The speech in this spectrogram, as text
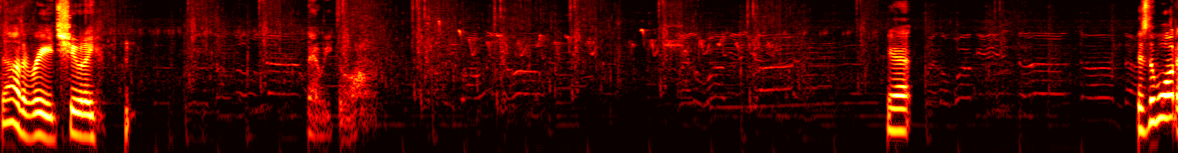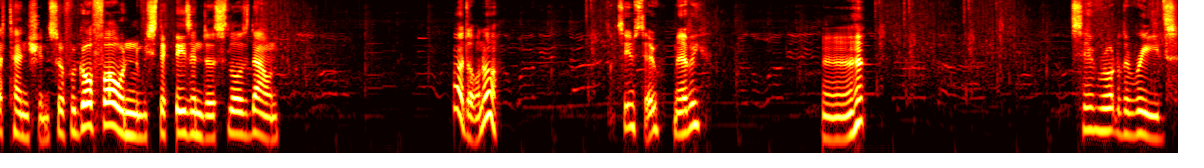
Ah, the reeds, surely. There we go. Yeah. There's the water tension, so if we go forward and we stick these into, it slows down. I don't know. Seems to, maybe. Uh huh. Save road to the reeds.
